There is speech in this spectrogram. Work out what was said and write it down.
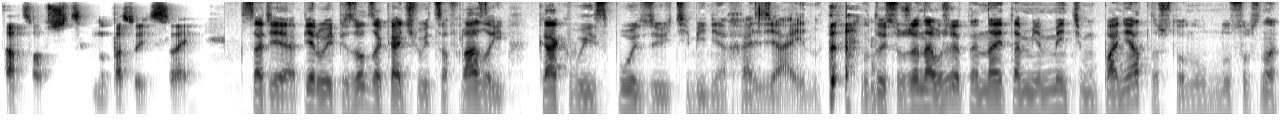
танцовщицы, ну, по сути своей. Кстати, первый эпизод заканчивается фразой «Как вы используете меня, хозяин?». Ну, то есть уже на, уже на этом моменте ему понятно, что, ну, ну, собственно,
